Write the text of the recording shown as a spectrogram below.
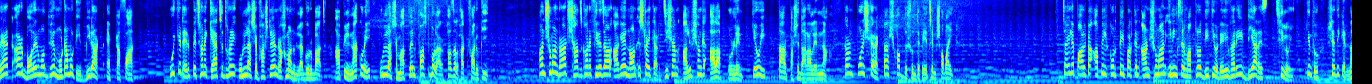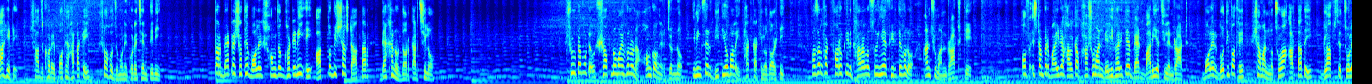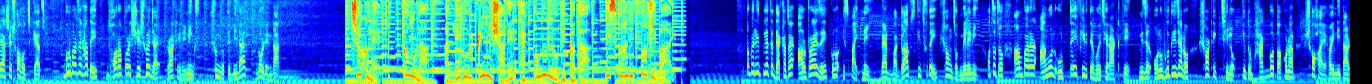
Bat আর বলের মধ্যে মোটামুটি বিরাট একটা ফাঁক। উইকেটের পেছনে ক্যাচ ধরে উল্লাসে ভাসলেন রহমানুল্লাহ গুরবাজ। আপিল না করে উল্লাসে মাতলেন ফাস্ট বোলার ফাজল হাক ফারুকি। আনসুমান রাট সাজঘরে ফিরে যাওয়ার আগে নন স্ট্রাইকার জিশান আলীর সঙ্গে আলাপ করলেন। কেউই তার পাশে দাঁড়ালেন না। কারণ পরিষ্কার একটা শব্দ শুনতে পেয়েছেন সবাই। চাইলে পাল্টা আপিল করতেই পারতেন আনসুমান। ইনিংসের মাত্র দ্বিতীয় ডেলিভারি ডিআরএস ছিলই। কিন্তু সেদিকে না হেঁটে সাজঘরের পথে হাঁটাকেই সহজ মনে করেছেন তিনি। তার ব্যাটের সাথে বলের সংযোগ ঘটেনি, এই আত্মবিশ্বাসটা তার দেখানোর দরকার ছিল। শুরুটা মোটেও স্বপ্নময় হলো না হংকংয়ের জন্য। ইনিংসের দ্বিতীয় বলেই ধাক্কা খেল দলটি। ফজল হক ফারুকির ধারালো সুইংয়ে ফিরতে হলো আনসুমান রাটকে। অফ স্টাম্পের বাইরে হালকা ভাসমান ডেলিভারিতে ব্যাট বাড়িয়েছিলেন রাট। বলের গতিপথে সামান্য ছোঁয়া আর তাতেই গ্লাভসে চলে আসে সহজ ক্যাচ। গুরবাজের হাতেই ধরা পড়ে শেষ হয়ে যায় রাখের ইনিংস। শূন্যতে বিদায়, গোল্ডেন ডাক। চকোলেট, কমলা আর লেবুর ক্রিমি স্বাদের এক অনন্য অভিজ্ঞতা। ইস্পাহানি পাফি বাইট তবে রিপ্লেতে দেখা যায় আলট্রাইজে কোনো স্পাইক নেই। ব্যাট বা গ্লাভস কিছুতেই সংযোগ মেলেনি। অথচ আম্পায়ারের আঙুল উঠতেই ফিরতে হয়েছে রাটকে। নিজের অনুভূতি যেন সঠিক ছিল, কিন্তু ভাগ্য তখন আর সহায় হয়নি তার।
